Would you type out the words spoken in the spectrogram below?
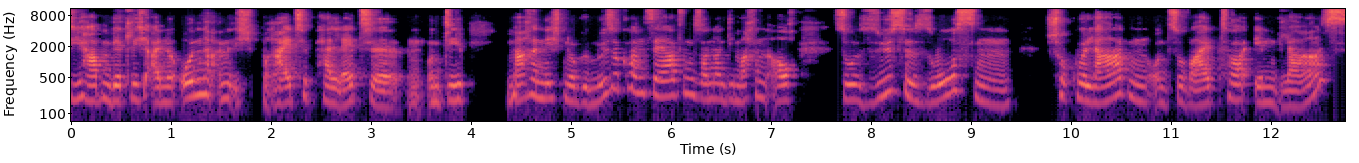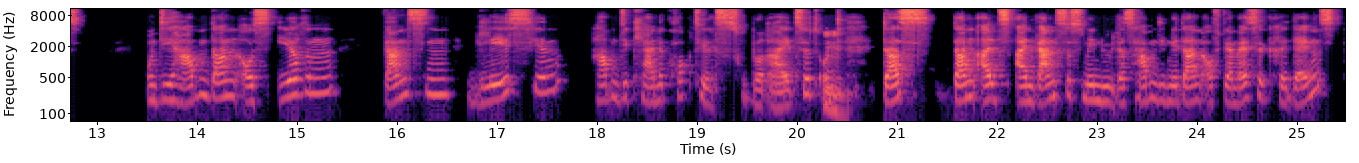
die haben wirklich eine unheimlich breite Palette und die machen nicht nur Gemüsekonserven, sondern die machen auch so süße Soßen, Schokoladen und so weiter im Glas. Und die haben dann aus ihren ganzen Gläschen haben die kleine Cocktails zubereitet und mhm. das dann als ein ganzes Menü. Das haben die mir dann auf der Messe kredenzt.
